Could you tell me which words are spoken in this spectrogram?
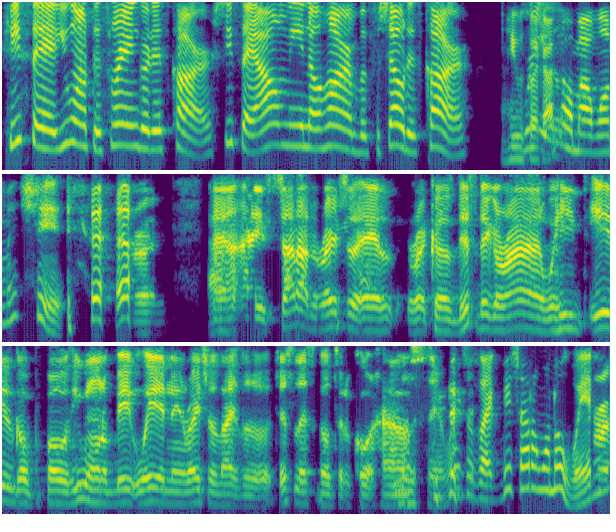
He said, You want this ring or this car? She said, I don't mean no harm, but for sure this car. He was like, I know my woman. Shit. Right. I was Hey, hey, shout out to Rachel as because this nigga Ryan, when he is gonna propose, he want a big wedding, and Rachel like, look, just let's go to the courthouse. Listen, Rachel's like, bitch, I don't want no wedding. Right.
